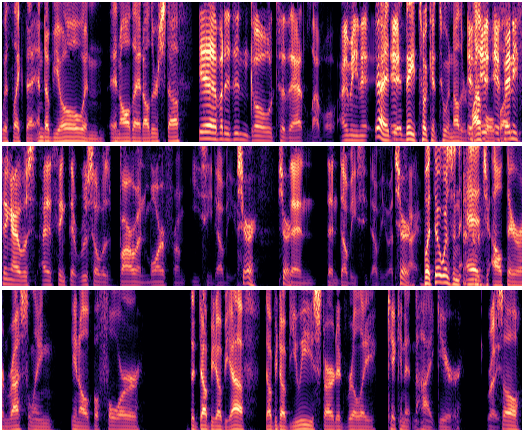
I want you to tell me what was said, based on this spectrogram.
with like the NWO and and all that other stuff. Yeah, but it didn't go to that level. I mean, it, Yeah, it- they took it to another level. if but anything, I was I think that Russo was borrowing more from ECW sure, sure, than than WCW at the sure. time. But there was an edge out there in wrestling, you know, before the WWF, WWE started really kicking it in high gear. right. So,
